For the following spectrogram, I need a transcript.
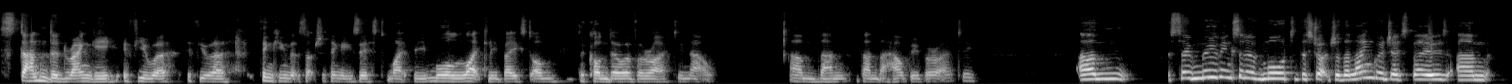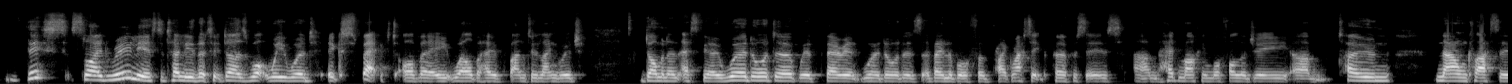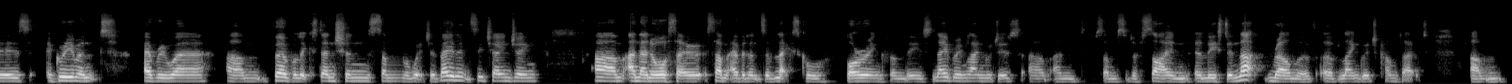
standard rangi, if you were if you were thinking that such a thing exists, might be more likely based on the Kondoa variety now um, than than the Haubi variety. Um, so moving sort of more to the structure of the language, I suppose, um, this slide really is to tell you that it does what we would expect of a well-behaved Bantu language, dominant SVO word order with variant word orders available for pragmatic purposes, um, head marking morphology, um, tone, noun classes, agreement everywhere, um, verbal extensions, some of which are valency changing, um, and then also some evidence of lexical borrowing from these neighboring languages um, and some sort of sign, at least in that realm of, of language contact, um,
